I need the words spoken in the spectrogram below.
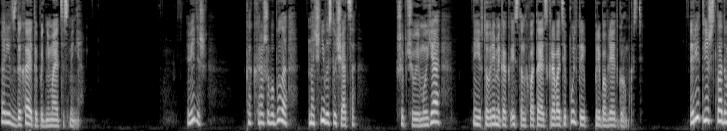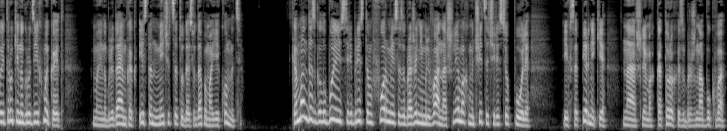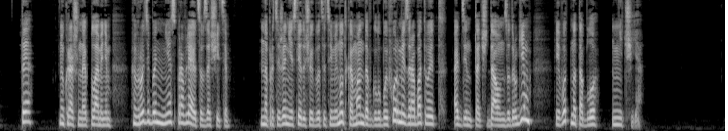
Рид вздыхает и поднимается с меня. «Видишь, как хорошо бы было, начни выстучаться», — шепчу ему я, и в то время как Истон хватает с кровати пульт и прибавляет громкость. Рид лишь складывает руки на груди и хмыкает. Мы наблюдаем, как Истон мечется туда-сюда по моей комнате. Команда с голубой и серебристым в форме с изображением льва на шлемах мчится через все поле. Их соперники, на шлемах которых изображена буква «Т», украшенная пламенем, вроде бы не справляются в защите. На протяжении следующих 20 минут команда в голубой форме зарабатывает один тачдаун за другим, и вот на табло ничья.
